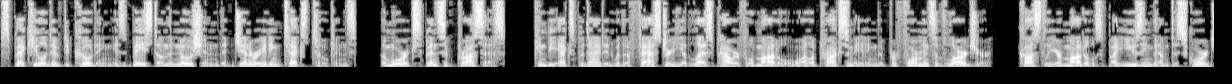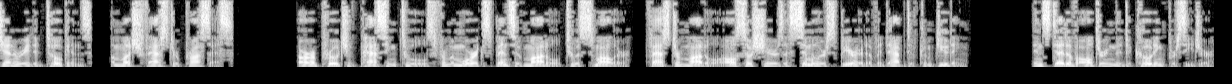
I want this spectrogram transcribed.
Speculative decoding is based on the notion that generating text tokens, a more expensive process, can be expedited with a faster yet less powerful model while approximating the performance of larger, costlier models by using them to score generated tokens, a much faster process. Our approach of passing tools from a more expensive model to a smaller, faster model also shares a similar spirit of adaptive computing. Instead of altering the decoding procedure,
